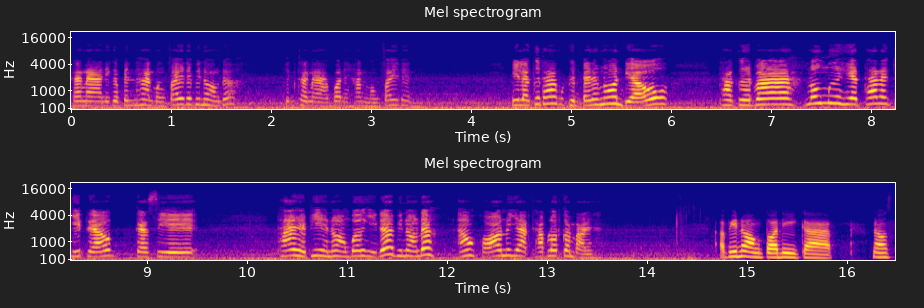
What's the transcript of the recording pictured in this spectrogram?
ข้างหน้านี่ก็เป็นห่านบังไฟเด้พี่น้องเด้อเห็นข้างหน้าบ่เนี่ยห่านบังไฟเด่นนี่แหละคือถ้าขึ้นไปทางโน้นเดี๋ยว ถ้าเกิดว่าลงมือเฮ็ดภารกิจแล้วกสิท้ายให้พี่ให้น้องเบิ่งอีกเด้อพี่น้องเด้อเอาขออนุญาตขับรถก่อนบ่าดเอาพี่น้องตอนนี้กับน้องส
